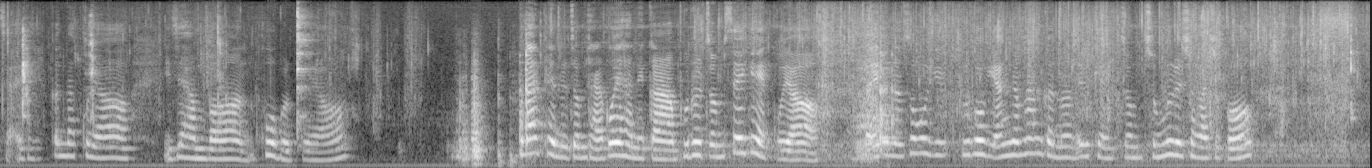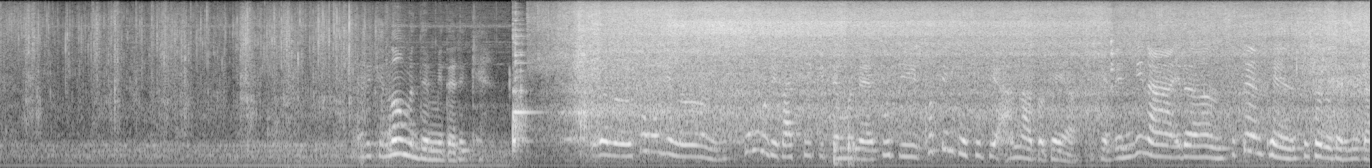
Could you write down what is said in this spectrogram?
자 이렇게 끝났고요. 이제 한번 구워 볼게요. 프라이팬을 좀 달궈야 하니까 불을 좀 세게 했고요. 자 이거는 소고기 불고기 양념 한 거는 이렇게 좀 주물르셔가지고 이렇게 넣으면 됩니다. 이렇게. 이거는 소고기는 같이 있기 때문에 굳이 코팅팬 쓰지 않아도 돼요. 이렇게 냄비나 이런 스텐팬 쓰셔도 됩니다.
